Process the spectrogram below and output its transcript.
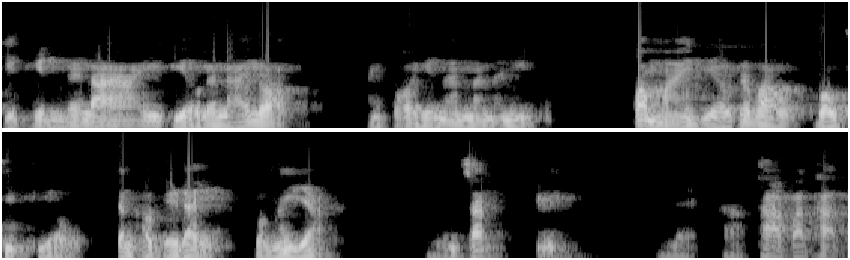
คิดเห็นหลายๆเที่ยวหลายๆรอบ ให้พอเห็นอันนั้นอันนี้ความหมายเดียวแต่เบาเบาคิดเที่ยวจังเข้าใจได้ผมไม่ยะเหมือนสั่นแหละถ้าปะทะป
